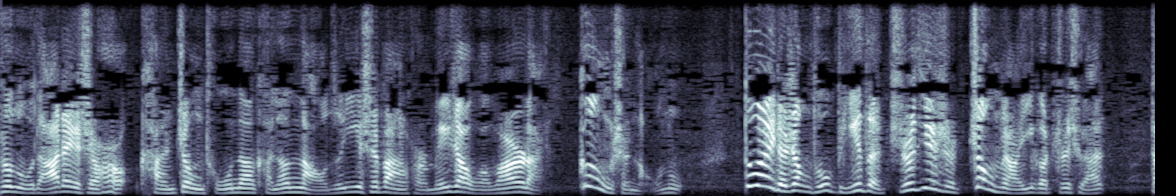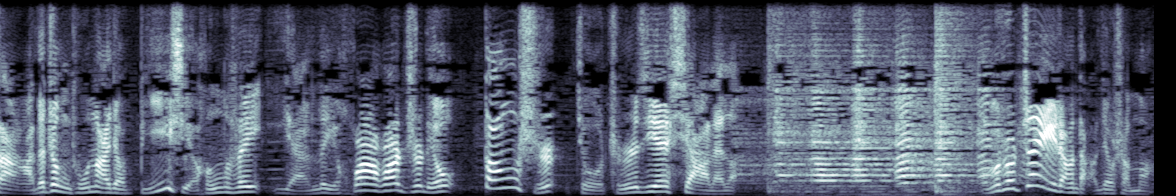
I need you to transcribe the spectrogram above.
说鲁达这时候看郑屠呢，可能脑子一时半会儿没绕过弯来，更是恼怒，对着郑屠鼻子直接是正面一个直拳，打的郑屠那叫鼻血横飞，眼泪哗哗直流，当时就直接下来了。我们说这一仗打的叫什么？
